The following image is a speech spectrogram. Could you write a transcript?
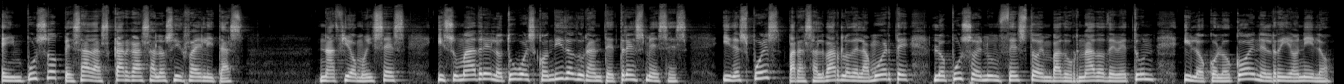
e impuso pesadas cargas a los israelitas. Nació Moisés y su madre lo tuvo escondido durante tres meses, y después, para salvarlo de la muerte, lo puso en un cesto embadurnado de betún y lo colocó en el río Nilo.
